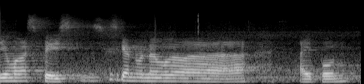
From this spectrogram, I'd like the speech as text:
Yung mga space, scan mo ng mga iPhone.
